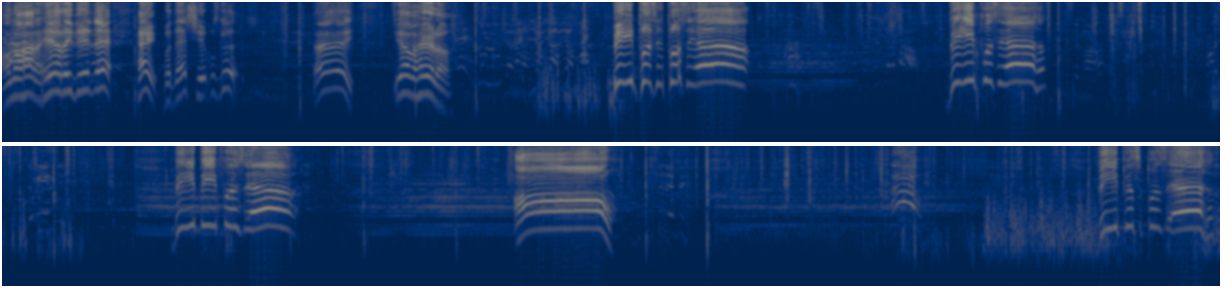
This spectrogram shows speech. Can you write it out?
I don't know how the hell they did that. Hey, but that shit was good. Hey, you ever heard of? Beat pussy, pussy up. Beat pussy up. Beat pussy up. Oh, Oh! pussy, pussy up.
